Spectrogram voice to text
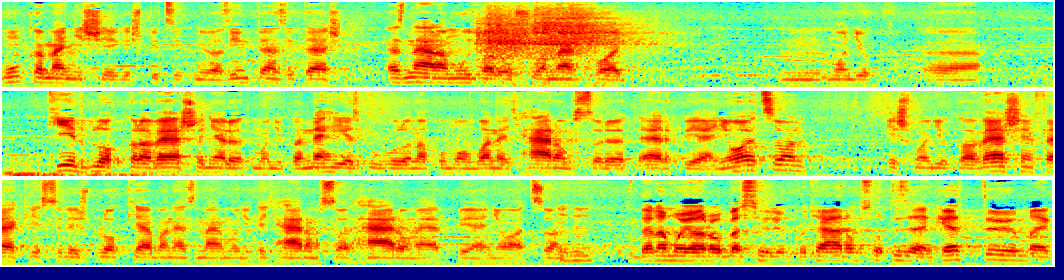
munkamennyiség és picit nő az intenzitás. Ez nálam úgy valósul meg, hogy mm, mondjuk két blokkal a verseny előtt mondjuk a nehéz bugoló napomon van egy 3x5 RPL 8-on, és mondjuk a versenyfelkészülés blokkjában ez már mondjuk egy 3x3 RPL 8-on. Uh-huh. De nem olyanról beszélünk, hogy 3x12, meg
